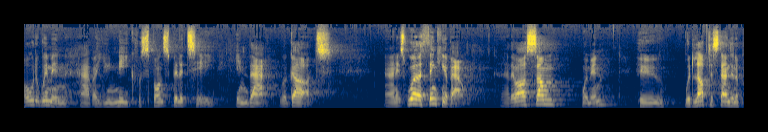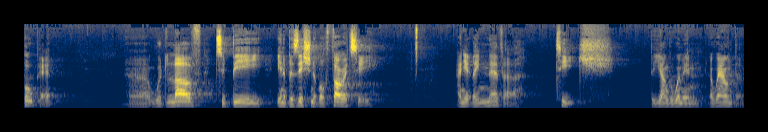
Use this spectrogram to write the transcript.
Older women have a unique responsibility in that regard. And it's worth thinking about. Uh, there are some women who would love to stand in a pulpit, uh, would love to be in a position of authority, and yet they never teach the younger women around them.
